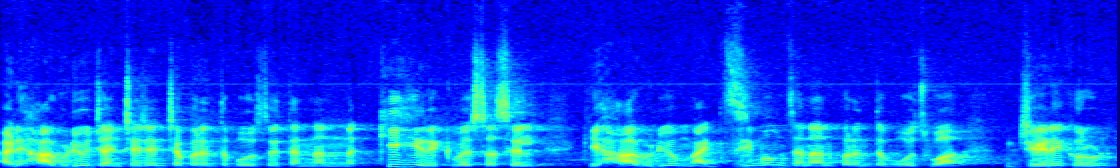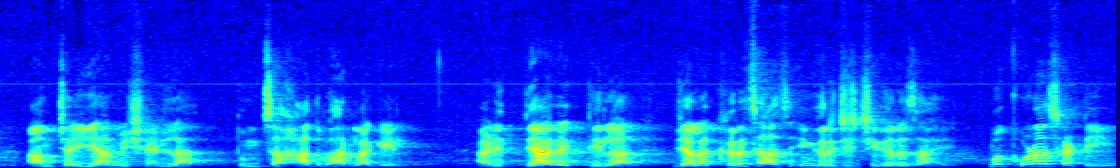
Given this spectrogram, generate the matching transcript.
आणि हा व्हिडिओ ज्यांच्या ज्यांच्यापर्यंत पोहोचतोय त्यांना नक्की ही रिक्वेस्ट असेल की हा व्हिडिओ मॅक्झिमम जणांपर्यंत पोहोचवा जेणेकरून आमच्या या मिशनला तुमचा हातभार लागेल. आणि त्या व्यक्तीला ज्याला खरंच आज इंग्रजीची गरज आहे मग कोणासाठी?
